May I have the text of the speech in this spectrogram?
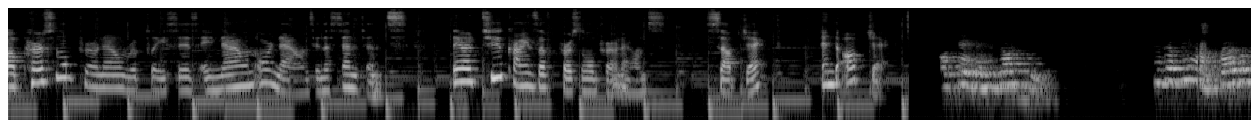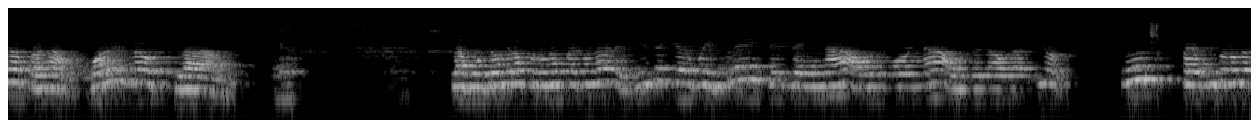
A personal pronoun replaces a noun or nouns in a sentence. There are two kinds of personal pronouns subject and object. Ok, necesito aquí. Si se fijan, personal pronoun, ¿cuál es la, la función de los pronombres personales? Dice que replaces a noun or nouns en la oración. Un, un pronombre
